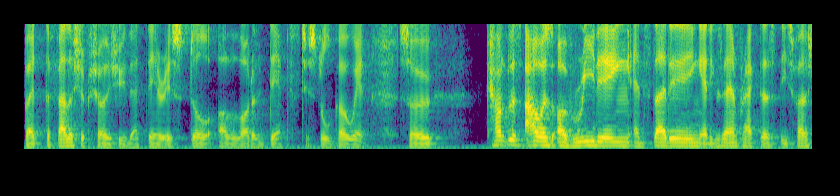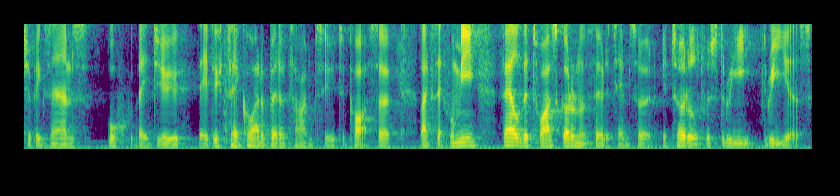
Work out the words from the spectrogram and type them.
but the fellowship shows you that there is still a lot of depth to still go in. So countless hours of reading and studying and exam practice these fellowship exams oh, they do they do take quite a bit of time to to pass. So, like I said, for me, failed it twice, got on the third attempt. So in total, it was three three years.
